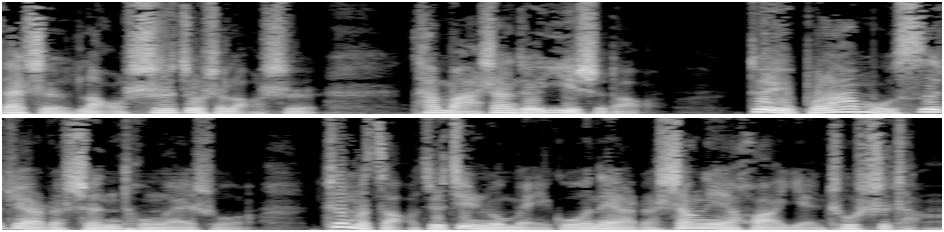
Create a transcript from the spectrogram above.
但是，老师就是老师，他马上就意识到，对布拉姆斯这样的神童来说，这么早就进入美国那样的商业化演出市场，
